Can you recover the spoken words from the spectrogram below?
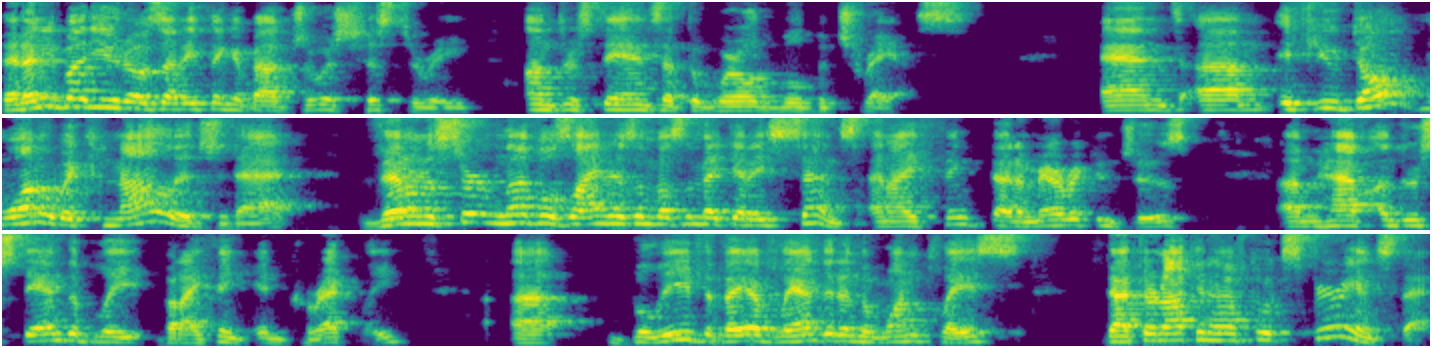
that anybody who knows anything about Jewish history understands that the world will betray us. And um, if you don't want to acknowledge that, then on a certain level, Zionism doesn't make any sense. And I think that American Jews um, have understandably, but I think incorrectly, uh, believe that they have landed in the one place that they're not going to have to experience that.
